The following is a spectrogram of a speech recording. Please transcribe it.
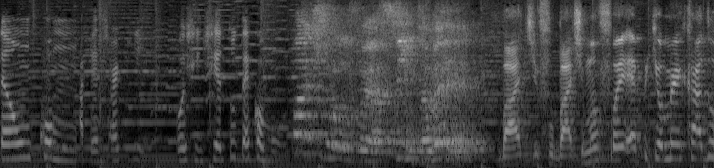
tão comum, apesar que hoje em dia tudo é comum. Batman não foi assim também? Bat, o Batman foi. É porque o mercado.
